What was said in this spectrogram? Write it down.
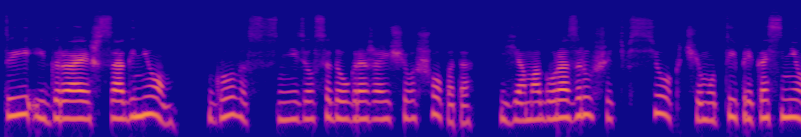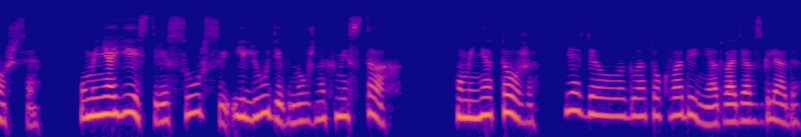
Ты играешь с огнем. Голос снизился до угрожающего шепота. Я могу разрушить все, к чему ты прикоснешься. У меня есть ресурсы и люди в нужных местах. У меня тоже. Я сделала глоток воды, не отводя взгляда.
